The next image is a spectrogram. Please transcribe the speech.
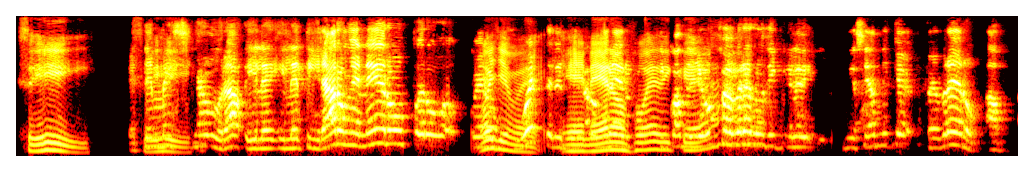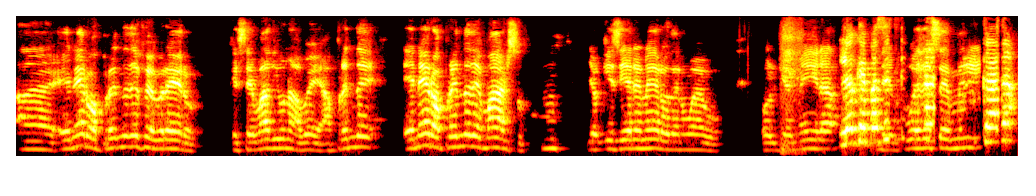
Sí, Este mes Sí. sí ha durado. Y le, y le tiraron enero, pero, pero Óyeme, fuerte. le tiraron enero fue Y cuando que, llegó febrero, di que le decían di que febrero, a- a- enero, aprende de febrero, que se va de una vez. Aprende, enero, aprende de marzo. Mm, Yo quisiera enero de nuevo. Porque mira, Lo que pasa es que después de ese mes, cada,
